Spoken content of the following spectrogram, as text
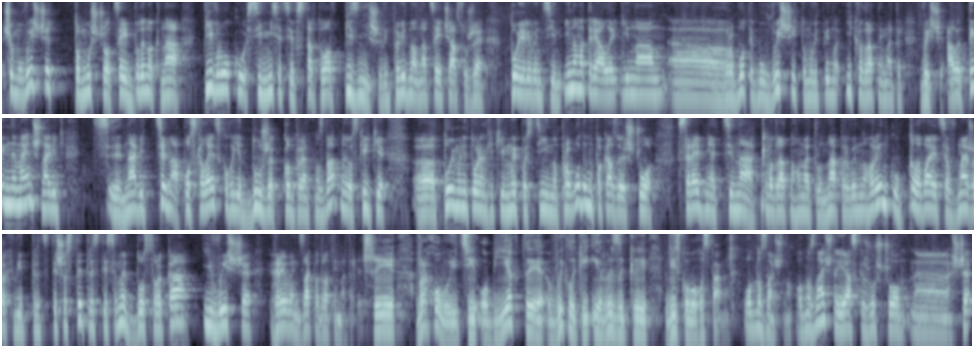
чому вище? Тому що цей будинок на півроку, 7 місяців стартував пізніше. Відповідно, на цей час уже той рівень цін і на матеріали, і на е, роботи був вищий, тому відповідно і квадратний метр вищий. Але тим не менш, навіть навіть ціна по Скалецького є дуже конкурентно здатною, оскільки е, той моніторинг, який ми постійно проводимо, показує, що середня ціна квадратного метру на первинного ринку коливається в межах від 36-37 до 40 і вище гривень за квадратний метр. Чи враховують ці об'єкти виклики і ризики військового стану? Однозначно, однозначно, я скажу, що е, ще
